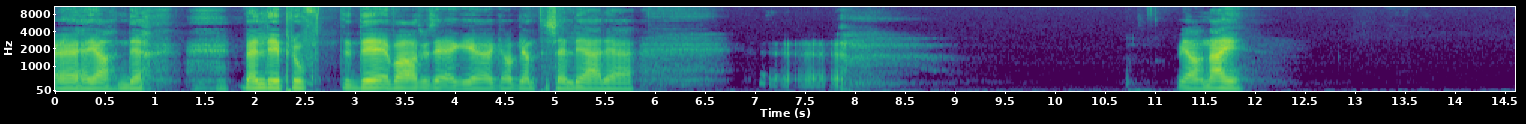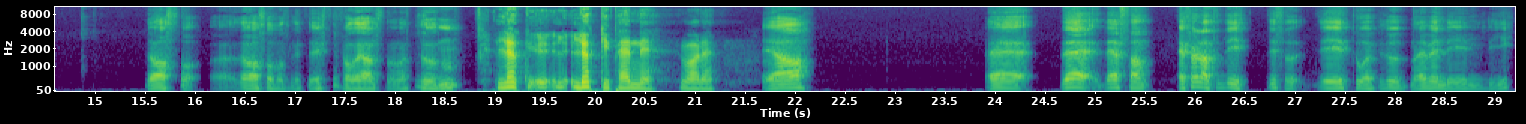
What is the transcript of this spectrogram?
Eh, ja, det Veldig proft. Det var Skal vi se, jeg, jeg har glemt det selv. Det er eh, eh, Ja, nei Det var, så, det var såpass litt viktig for deg, altså, denne episoden. Luck, Lucky Penny var det. Ja. Eh, det, det er sant. Jeg føler at de, disse, de to episodene er veldig like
